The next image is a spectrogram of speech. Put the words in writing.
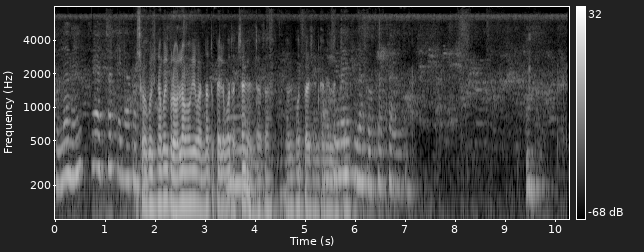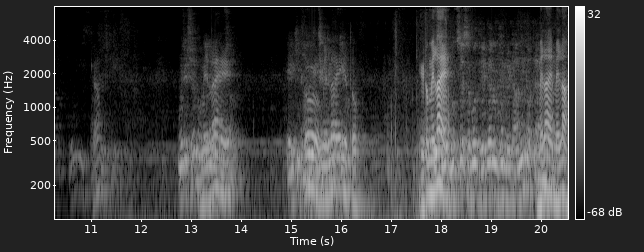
चलो में ये अच्छा उसको कुछ ना कुछ प्रॉब्लम होगी वरना तो पहले बहुत अच्छा खेलता था। अभी बहुत परेशान करने लग गया। मेला है। तो मेला है ये तो। ये तो मेला है। मेला है मेला।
